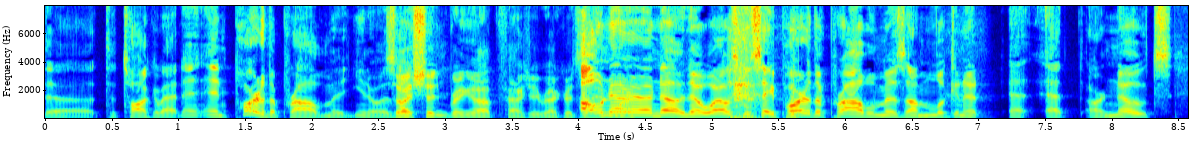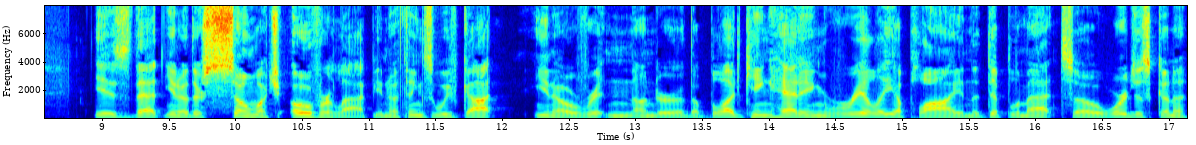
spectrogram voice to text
uh, to talk about, and, and part of the problem, you know, is So I shouldn't bring up factory records. Oh no, anymore? no, no, no, no. What I was going to say, part of the problem is I'm looking at, at at our notes is that you know there's so much overlap. You know, things that we've got you know written under the Blood King heading really apply in the Diplomat. So we're just gonna,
